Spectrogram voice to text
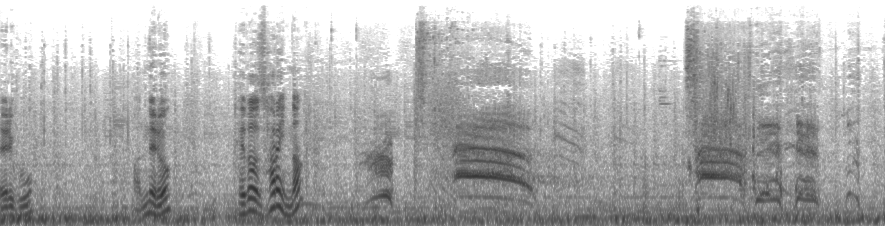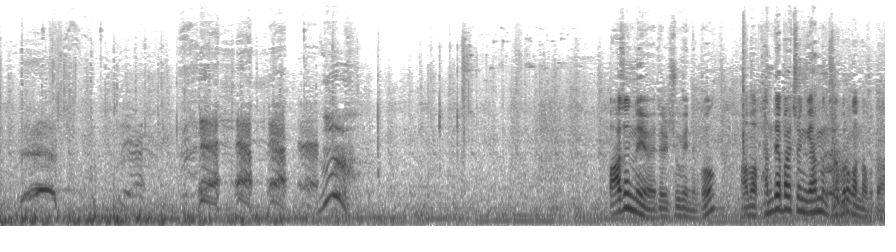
내리고 안 내려? 대다 살아있나? 빠졌네요 애들 쪽에 있는 거 아마 반대 발전기 한 명 잡으러 갔나 보다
